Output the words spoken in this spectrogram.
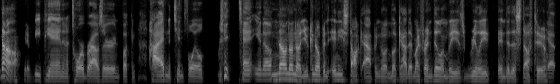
No. get a VPN and a Tor browser, and fucking hide in a tinfoil tent. You know? No, no, no. You can open any stock app and go and look at it. My friend Dylan Lee is really into this stuff too. Yep.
